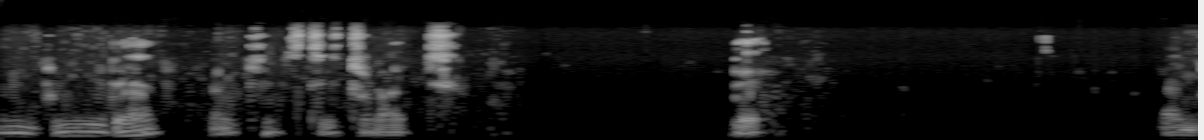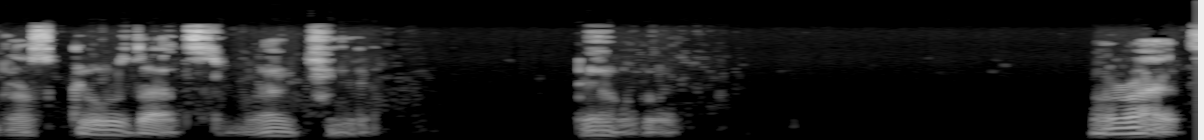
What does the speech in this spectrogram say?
And do that and keep it right there. And just close that right here. There we go. All right.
